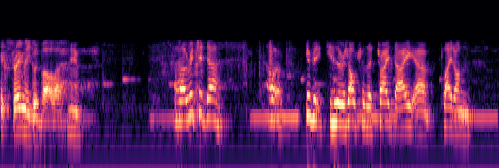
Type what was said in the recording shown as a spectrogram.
Extremely good bowler. Yeah. Uh, Richard, uh, Give the results of the trade day uh, played on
